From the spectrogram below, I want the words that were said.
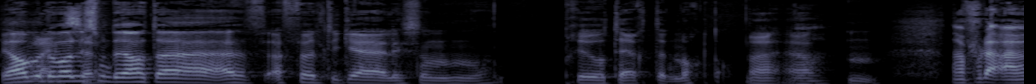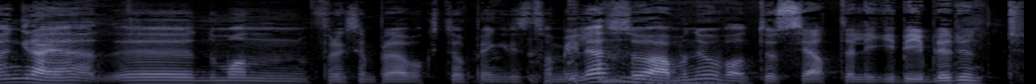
ja, men det var liksom det at jeg, jeg, jeg følte ikke jeg liksom prioriterte det nok, da. Nei, ja. Nei, for det er jo en greie eh, Når man for eksempel er vokst opp i en kristen familie, så er man jo vant til å se at det ligger bibler rundt,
